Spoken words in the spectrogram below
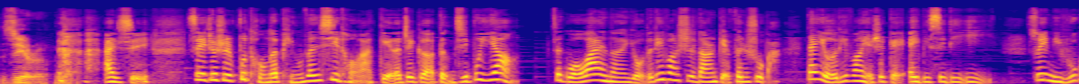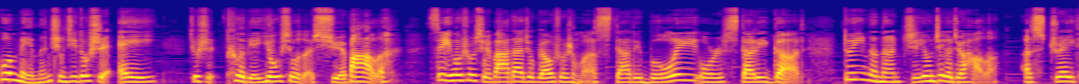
Zero. I see. 所以就是不同的评分系统啊，给的这个等级不一样。在国外呢，有的地方是当然给分数吧，但有的地方也是给 A B C D E。所以你如果每门成绩都是 A，就是特别优秀的学霸了。所以以后说学霸，大家就不要说什么 study bully or study god，对应的呢，只用这个就好了，a straight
